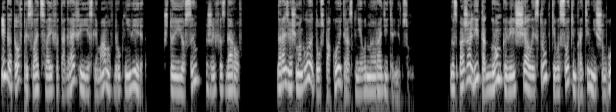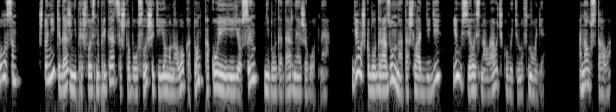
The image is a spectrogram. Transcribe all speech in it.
и готов прислать свои фотографии, если мама вдруг не верит, что ее сын жив и здоров. Да разве ж могло это успокоить разгневанную родительницу? Госпожа Ли так громко верещала из трубки высоким противнейшим голосом, что Нике даже не пришлось напрягаться, чтобы услышать ее монолог о том, какое ее сын — неблагодарное животное. Девушка благоразумно отошла от Диди и уселась на лавочку, вытянув ноги. Она устала,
